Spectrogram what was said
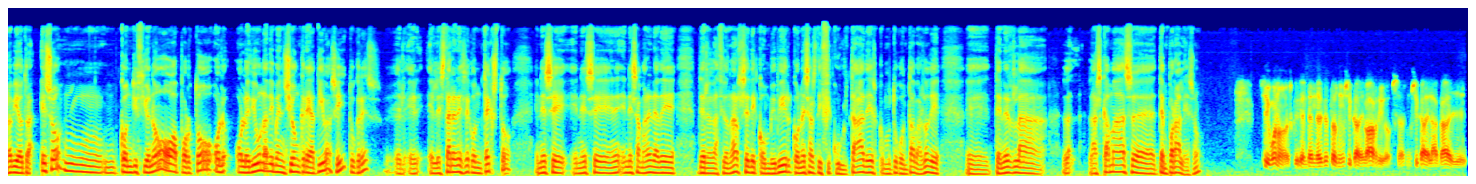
no había otra. ¿Eso mm, condicionó o aportó o, le dio una dimensión creativa, sí? ¿Tú crees? El, estar en ese contexto, en, ese, en, ese, en esa manera de, relacionarse, de convivir con esas dificultades, como tú contabas, ¿no? De eh, tener la, las camas eh, temporales, ¿no? Sí, bueno, es que hay que entender que esto es música de barrio, o sea, es música de la calle,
